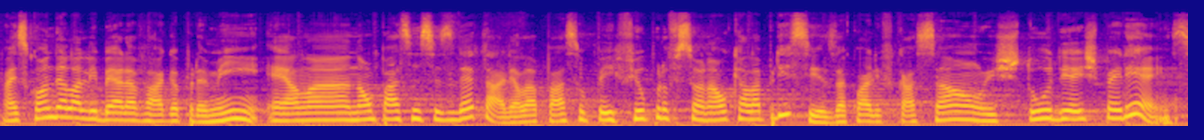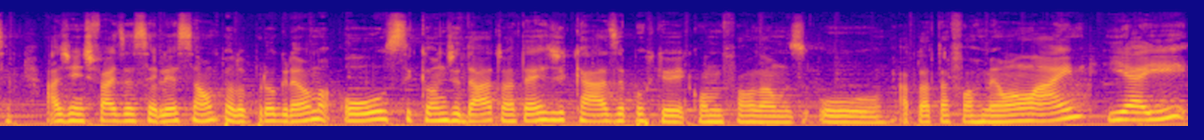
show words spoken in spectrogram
Mas quando ela libera a vaga para mim, ela não passa esses detalhes, ela passa o perfil profissional que ela precisa, a qualificação, o estudo e a experiência. A gente faz a seleção pelo programa ou se candidatam até de casa, porque, como falamos, o, a plataforma é online. E aí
